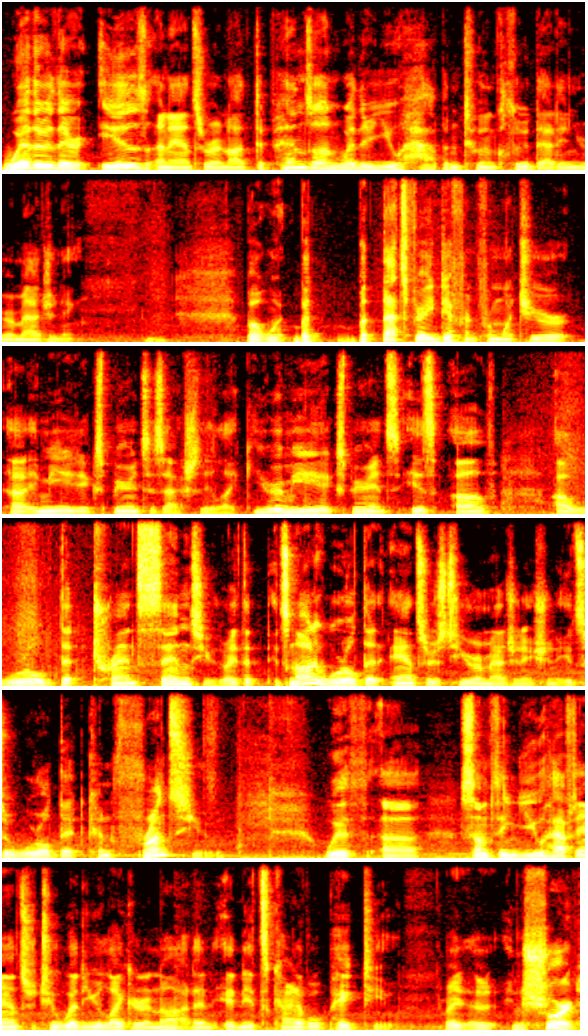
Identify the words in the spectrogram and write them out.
Whether there is an answer or not depends on whether you happen to include that in your imagining. But, but, but that's very different from what your uh, immediate experience is actually like. Your immediate experience is of a world that transcends you, right? That it's not a world that answers to your imagination. It's a world that confronts you with uh, something you have to answer to whether you like it or not and, and it's kind of opaque to you right uh, in short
